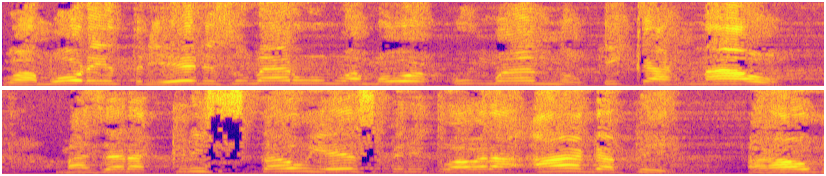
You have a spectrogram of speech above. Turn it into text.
O amor entre eles não era um amor humano e carnal, mas era cristão e espiritual, era ágape, era algo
